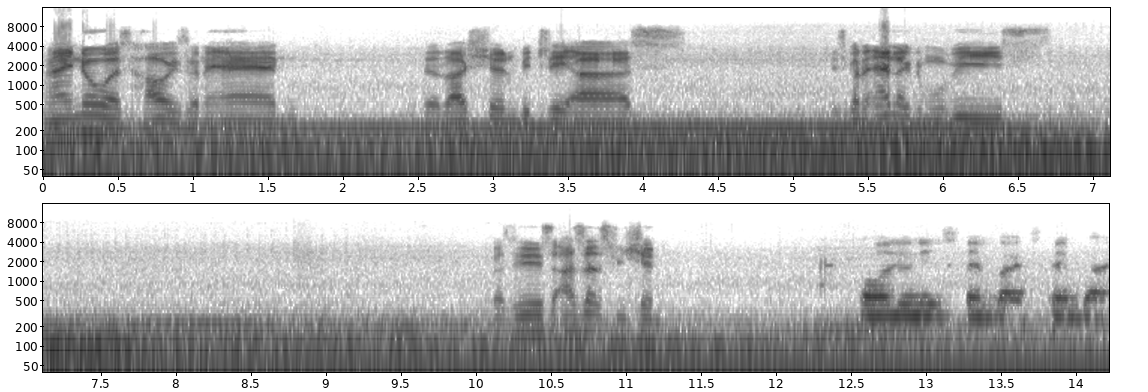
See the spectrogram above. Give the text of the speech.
I know what's how it's gonna end. The Russian betray us. It's gonna end like the movies. Because this is Azad's fiction. All units, stand by, stand by.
